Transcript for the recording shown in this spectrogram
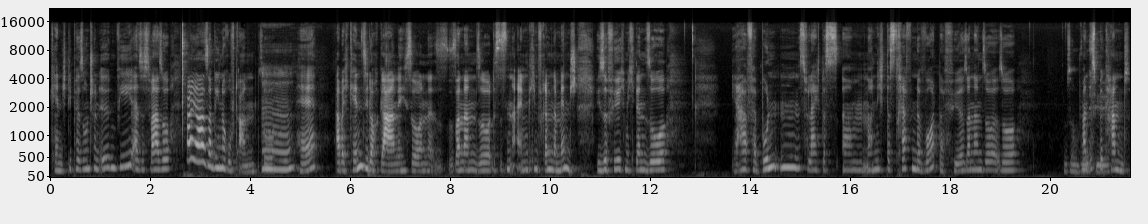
Kenne ich die Person schon irgendwie? Also es war so, ah ja, Sabine ruft an. So, mhm. hä? Aber ich kenne sie doch gar nicht so, ne, sondern so, das ist ein, eigentlich ein fremder Mensch. Wieso fühle ich mich denn so, ja, verbunden ist vielleicht das ähm, noch nicht das treffende Wort dafür, sondern so, so, so man ist bekannt,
